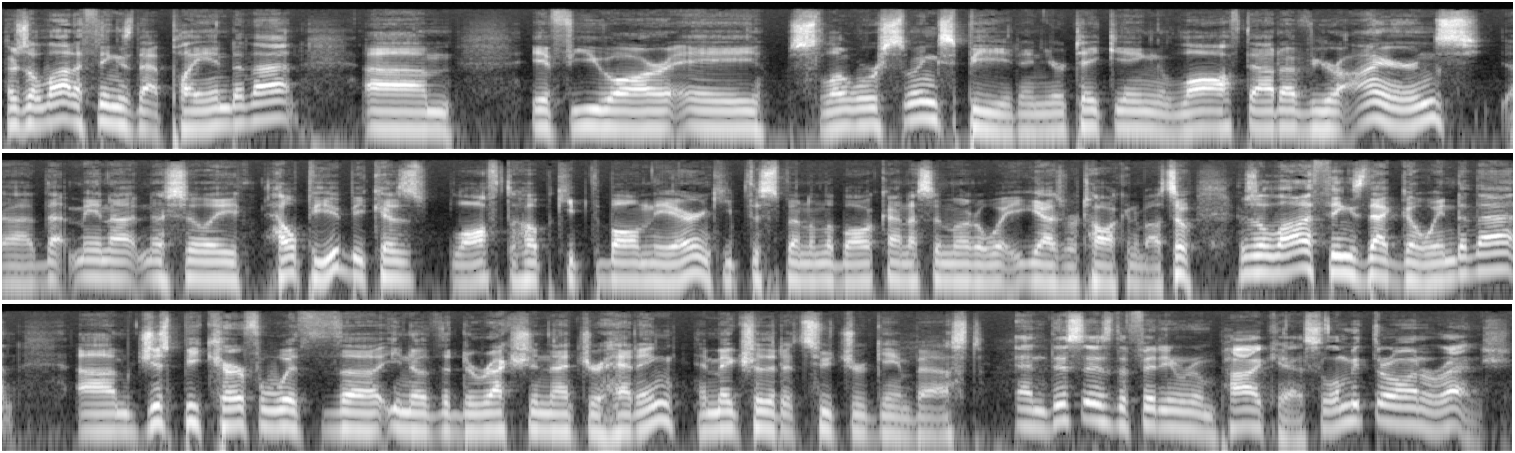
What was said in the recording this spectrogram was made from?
there's a lot of things that play into that. Um, if you are a slower swing speed and you're taking loft out of your irons, uh, that may not necessarily help you because loft will help keep the ball in the air and keep the spin on the ball, kind of similar to what you guys were talking about. So there's a lot of things that go into that. Um, just be careful with the you know the direction that you're heading and make sure that it suits your game best. And this is the fitting room podcast. So let me throw in a wrench.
